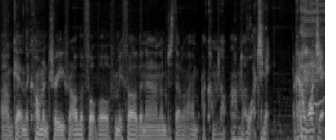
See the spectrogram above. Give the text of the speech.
I'm getting the commentary from on the football from my father now, and I'm just like, I'm, I'm not, I'm not watching it. I can't watch it.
